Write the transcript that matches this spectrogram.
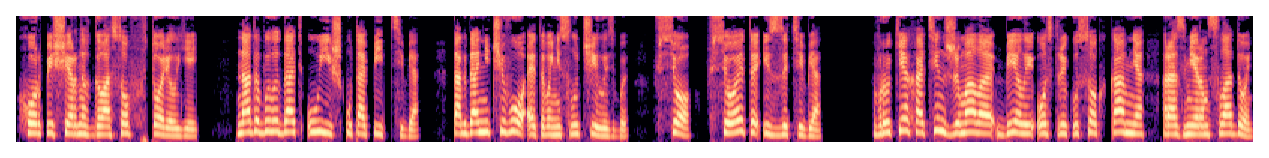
Хор пещерных голосов вторил ей. Надо было дать Уиш утопить тебя. Тогда ничего этого не случилось бы. Все, все это из-за тебя. В руке Хатин сжимала белый острый кусок камня размером с ладонь.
